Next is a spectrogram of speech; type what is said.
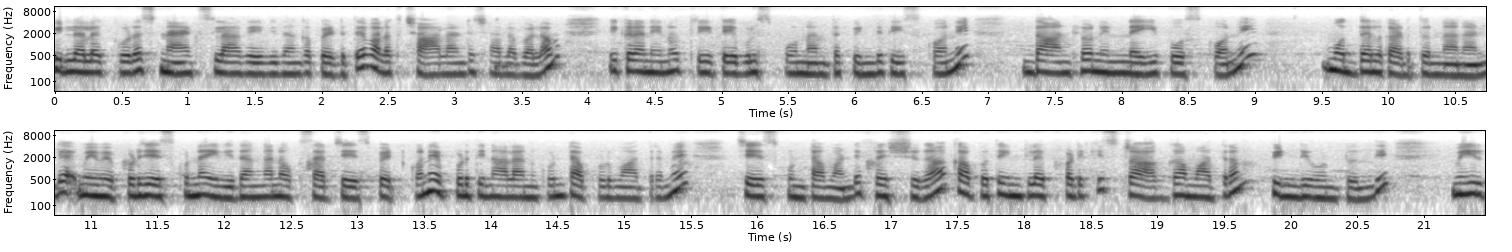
పిల్లలకు కూడా స్నాక్స్ లాగా ఈ విధంగా పెడితే వాళ్ళకి చాలా అంటే చాలా బలం. ఇక్కడ నేను త్రీ టేబుల్ స్పూన్ అంత పిండి తీసుకొని దాంట్లో నేను నెయ్యి పోసుకొని ముద్దలు కడుతున్నానండి. మేము ఎప్పుడు చేసుకున్నా ఈ విధంగానే ఒకసారి చేసి పెట్టుకొని ఎప్పుడు తినాలనుకుంటే అప్పుడు మాత్రమే చేసుకుంటామండి ఫ్రెష్గా. కాకపోతే ఇంట్లో ఎప్పటికీ స్ట్రాక్గా మాత్రం పిండి ఉంటుంది. మీరు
